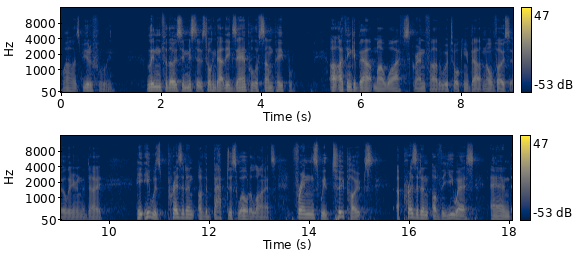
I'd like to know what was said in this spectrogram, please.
Wow, that's beautiful, Lynn. Lynn, for those who missed it, was talking about the example of some people. Uh, I think about my wife's grandfather. We were talking about Noel Vose earlier in the day. He, he was president of the Baptist World Alliance, friends with two popes, a president of the US, and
